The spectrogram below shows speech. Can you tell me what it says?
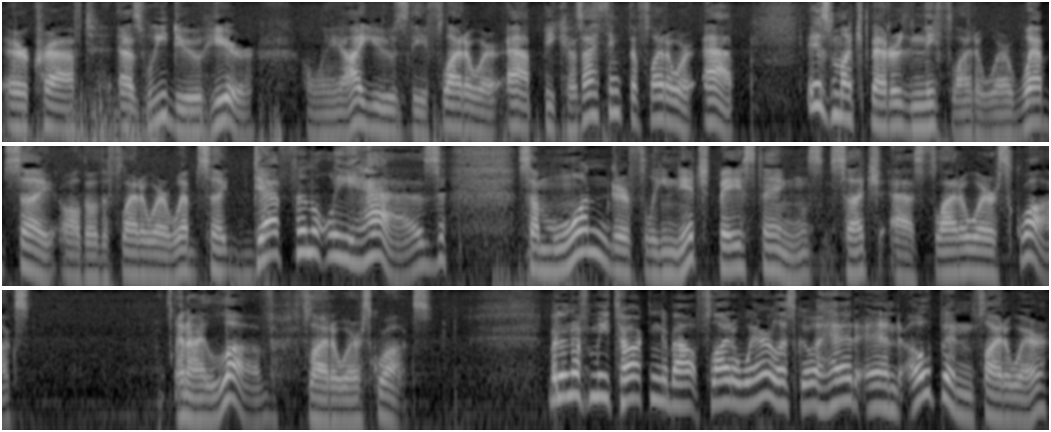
aircraft as we do here. Only I use the FlightAware app because I think the FlightAware app is much better than the FlightAware website, although the FlightAware website definitely has some wonderfully niche based things such as FlightAware squawks. And I love FlightAware squawks. But enough of me talking about FlightAware. Let's go ahead and open FlightAware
